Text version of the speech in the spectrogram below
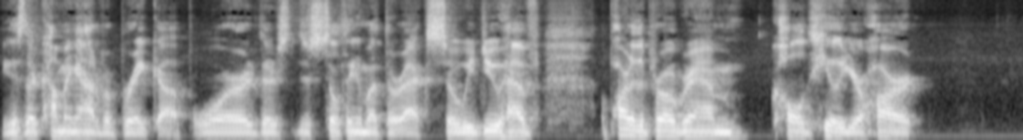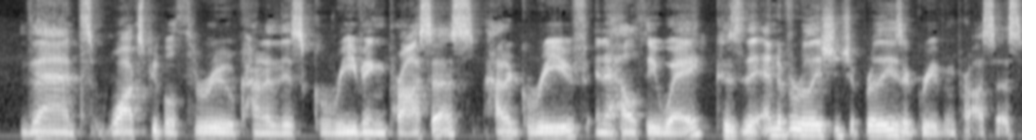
because they're coming out of a breakup or they're, they're still thinking about their ex. So we do have a part of the program called Heal Your Heart that walks people through kind of this grieving process, how to grieve in a healthy way, because the end of a relationship really is a grieving process,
